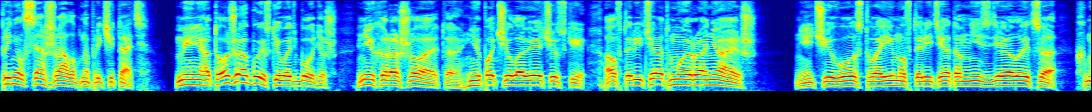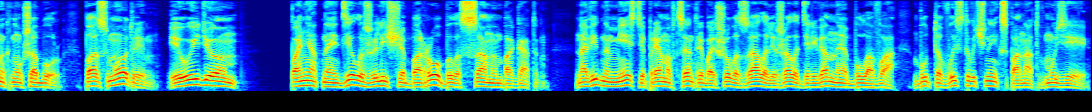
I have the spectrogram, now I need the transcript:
принялся жалобно причитать. «Меня тоже обыскивать будешь? Нехорошо это, не по-человечески. Авторитет мой роняешь». «Ничего с твоим авторитетом не сделается», — хмыкнул Шабур. «Посмотрим и уйдем». Понятное дело, жилище Баро было самым богатым. На видном месте, прямо в центре большого зала, лежала деревянная булава, будто выставочный экспонат в музее.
